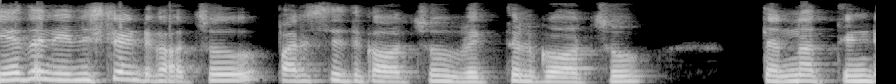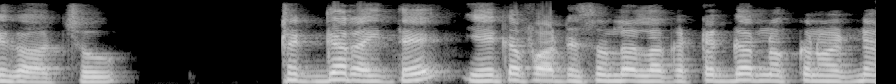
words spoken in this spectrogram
ఏదైనా ఇన్సిడెంట్ కావచ్చు, పరిస్థితి కావచ్చు, వ్యక్తులు కావచ్చు, తిన్న తిండి కావచ్చు. ట్రిగ్గర్ అయితే ఏక-పార్టిజన్‌లో అలాగా ట్రిగ్గర్ నొక్కిన వెంటనే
